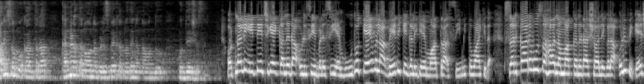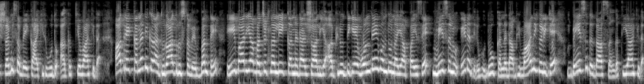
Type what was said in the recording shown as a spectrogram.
ಆರಿಸುವ ಮುಖಾಂತರ ಕನ್ನಡತನವನ್ನು ಬೆಳೆಸಬೇಕನ್ನೋದೇ ನನ್ನ ಒಂದು ಉದ್ದೇಶ ಸರ್. ಒಟ್ನಲ್ಲಿ ಇತ್ತೀಚೆಗೆ ಕನ್ನಡ ಉಳಿಸಿ ಬೆಳೆಸಿ ಎಂಬುದು ಕೇವಲ ವೇದಿಕೆಗಳಿಗೆ ಮಾತ್ರ ಸೀಮಿತವಾಗಿದೆ. ಸರ್ಕಾರವೂ ಸಹ ನಮ್ಮ ಕನ್ನಡ ಶಾಲೆಗಳ ಉಳಿವಿಗೆ ಶ್ರಮಿಸಬೇಕಾಗಿರುವುದು ಅಗತ್ಯವಾಗಿದೆ. ಆದರೆ ಕನ್ನಡಿಗರ ದುರಾದೃಷ್ಟವೆಂಬಂತೆ ಈ ಬಾರಿಯ ಬಜೆಟ್ನಲ್ಲಿ ಕನ್ನಡ ಶಾಲೆಯ ಅಭಿವೃದ್ಧಿಗೆ ಒಂದೇ ಒಂದು ನಯ ಪೈಸೆ ಮೀಸಲು ಇಡದಿರುವುದು ಕನ್ನಡಾಭಿಮಾನಿಗಳಿಗೆ ಬೇಸರದ ಸಂಗತಿಯಾಗಿದೆ.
